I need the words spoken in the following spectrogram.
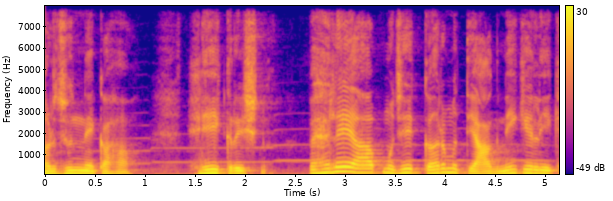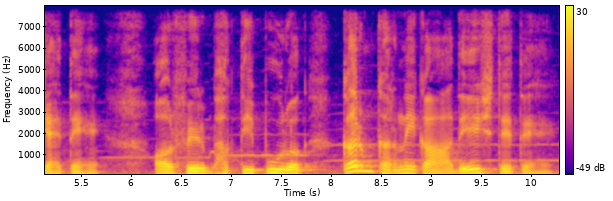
अर्जुन ने कहा, हे कृष्ण, पहले आप मुझे कर्म त्यागने के लिए कहते हैं और फिर भक्ति पूर्वक कर्म करने का आदेश देते हैं।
